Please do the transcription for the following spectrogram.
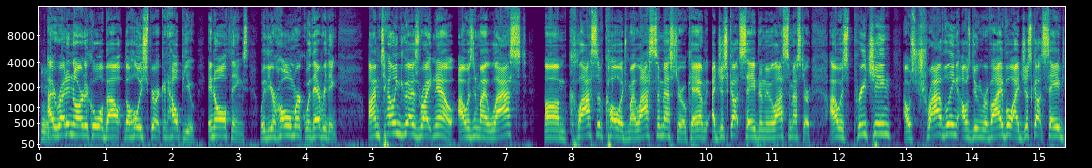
Hmm. I read an article about the Holy Spirit could help you in all things, with your homework, with everything. I'm telling you guys right now, I was in my last um, class of college, my last semester, okay? I, just got saved in my last semester. I was preaching, I was traveling, I was doing revival, I just got saved.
